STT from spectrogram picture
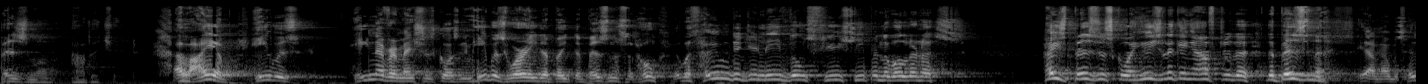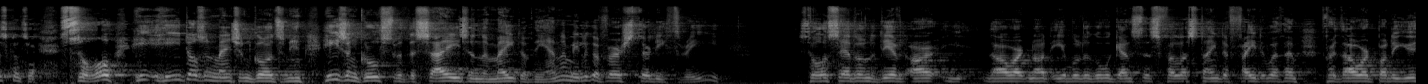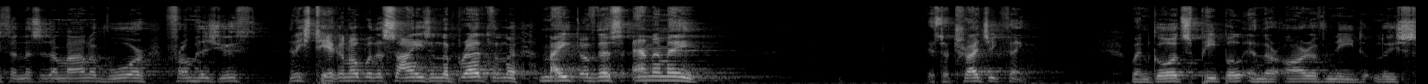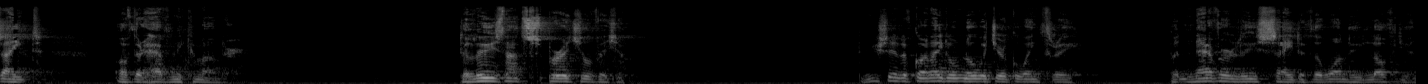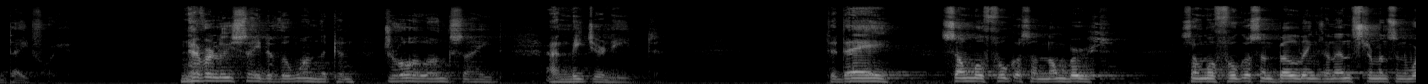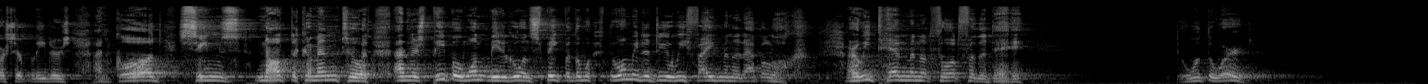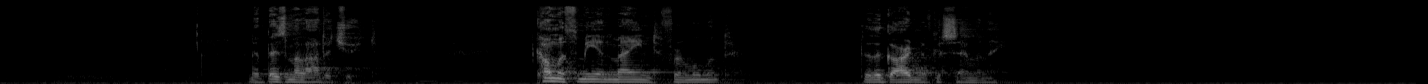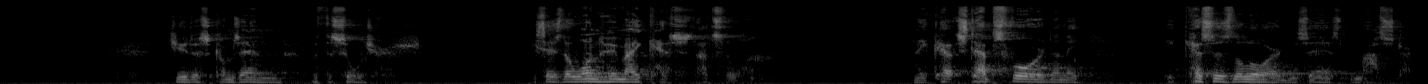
Abysmal attitude. Eliab, he was he never mentions God's name. He was worried about the business at home. With whom did you leave those few sheep in the wilderness? How's business going? Who's looking after the, the business? Yeah, that was his concern. Saul, he, he doesn't mention God's name. He's engrossed with the size and the might of the enemy. Look at verse 33. Saul said unto David, Thou art not able to go against this Philistine to fight with him, for thou art but a youth, and this is a man of war from his youth. And he's taken up with the size and the breadth and the might of this enemy. It's a tragic thing when God's people in their hour of need lose sight of their heavenly commander. To lose that spiritual vision. You're saying of God, I don't know what you're going through, but never lose sight of the one who loved you and died for you. Never lose sight of the one that can draw alongside and meet your need. Today, some will focus on numbers. Some will focus on buildings and instruments and worship leaders, and God seems not to come into it. And there's people want me to go and speak, but they want me to do a wee five minute epilogue or a wee 10 minute thought for the day. I don't want the word. An abysmal attitude. Come with me in mind for a moment to the Garden of Gethsemane. Judas comes in with the soldiers. He says, The one whom I kiss, that's the one. And he steps forward and he, he kisses the Lord and says, Master.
